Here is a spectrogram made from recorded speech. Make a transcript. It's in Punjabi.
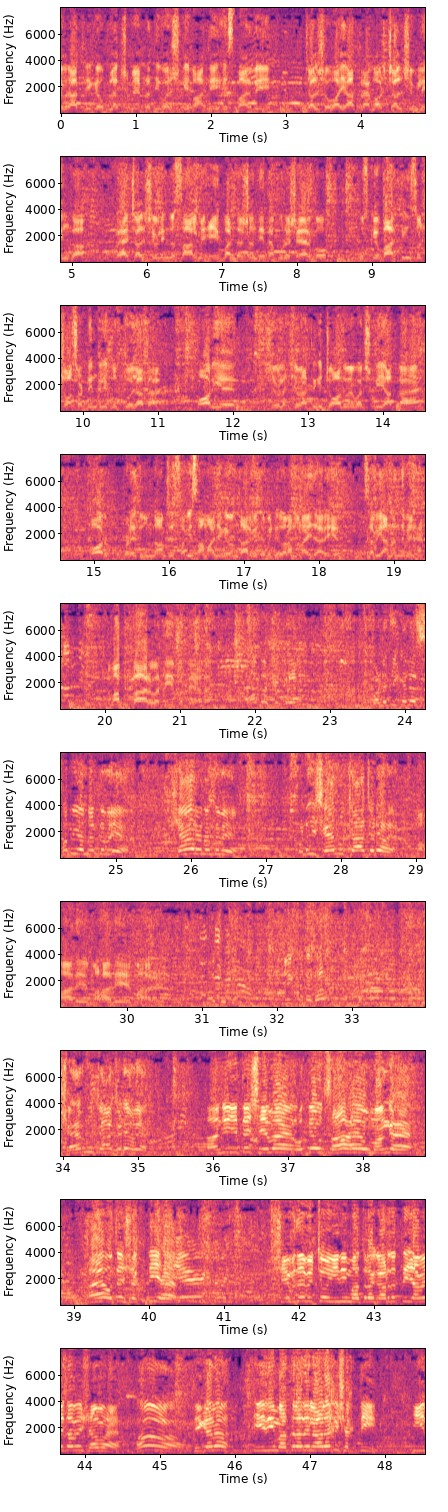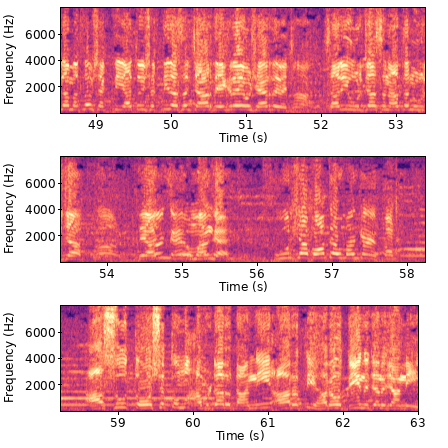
महाशिवरात्रि के उपलक्ष्य में प्रतिवर्ष की भांति इस बार भी जल शोभा यात्रा का और चल शिवलिंग का। वह चल शिवलिंग जो साल में एक बार दर्शन देता है पूरे शहर को, उसके बाद तीन दिन के लिए गुप्त हो जाता है। और ये शिवरात्रि की चौदहवें वर्ष की यात्रा है और बड़े धूमधाम से सभी सामाजिक एवं धार्मिक कमेटी द्वारा मनाई जा रही है। सभी आनंद में हैं। नमः पार्वती फतेह बहुत बहुत शुक्रिया। पंडित जी कहते सभी आनंद में है। शहर आनंद में है। ਉਹਨਾਂ ਦੇ ਸ਼ਹਿਰ ਨੂੰ ਚਾਹ ਚੜਿਆ ਹੋਇਆ। ਮਹਾਦੇਵ ਮਹਾਦੇਵ ਮਹਾਦੇਵ। ਠੀਕ ਖੰਨਾ ਸਾਹਿਬ? ਸ਼ਹਿਰ ਨੂੰ ਚਾਹ ਚੜਿਆ ਹੋਇਆ। ਹਾਂਜੀ ਜਿੱਥੇ ਸ਼ਿਵ ਹੈ ਉੱਥੇ ਉਤਸ਼ਾਹ ਹੈ ਉਮੰਗ ਹੈ ਹੈ ਉੱਥੇ ਸ਼ਕਤੀ ਹੈ। ਸ਼ਿਵ ਦੇ ਵਿੱਚੋਂ ਈ ਦੀ ਮਾਤਰਾ ਕੱਢ ਦਿੱਤੀ ਜਾਵੇ ਤਾਂ ਇਹ ਸ਼ਵ ਹੈ। ਠੀਕ ਹੈ ਨਾ? ਈ ਦੀ ਮਾਤਰਾ ਦੇ ਨਾਲ ਹੈ ਕਿ ਸ਼ਕਤੀ? ਈ ਦਾ ਮਤਲਬ ਸ਼ਕਤੀ ਆ। ਤੁਸੀਂ ਸ਼ਕਤੀ ਦਾ ਸੰਚਾਰ ਦੇਖ ਰਹੇ ਹੋ ਸ਼ਹਿਰ ਦੇ ਵਿੱਚ। ਸਾਰੀ ਊਰਜਾ ਸਨਾਤਨ ਊਰਜਾ। ਤੇ ਅੱਜ ਉਮੰਗ ਹੈ। ऊर्जा बहुत है उमंग है पर आंसू तोष तुम अवडर दानी आरती हरो दीन जन जानी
